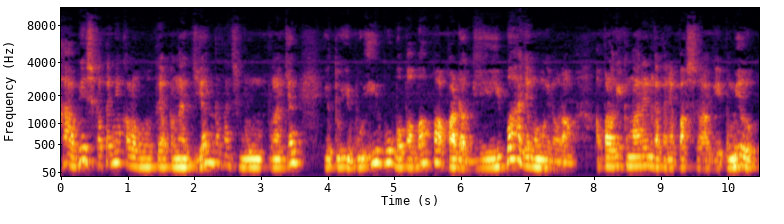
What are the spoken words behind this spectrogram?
Habis katanya kalau tiap pengajian katanya sebelum pengajian itu ibu-ibu bapak-bapak pada gibah aja ngomongin orang. Apalagi kemarin katanya pas lagi pemilu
